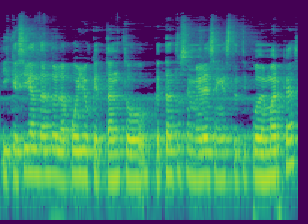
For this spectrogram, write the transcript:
y que sigan dando el apoyo que tanto, que tanto se merecen este tipo de marcas.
